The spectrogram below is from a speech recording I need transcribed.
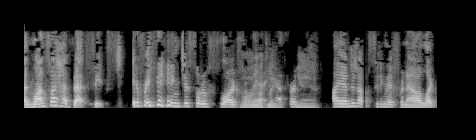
And once I had that fixed, everything just sort of flowed from Oh, there. lovely. Catherine, Yeah. I ended up sitting there for an hour, like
